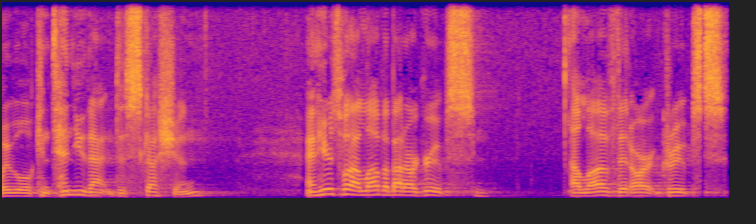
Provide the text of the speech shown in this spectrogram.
we will continue that discussion. And here's what I love about our groups I love that our groups,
